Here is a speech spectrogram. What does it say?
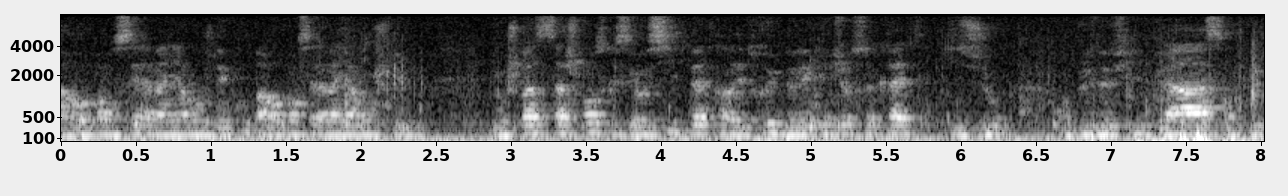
à repenser la manière dont je découpe, à repenser la manière dont je filme. Donc je pense, ça, je pense que c'est aussi peut-être un des trucs de l'écriture secrète qui se joue, en plus de Philippe Glass, en plus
